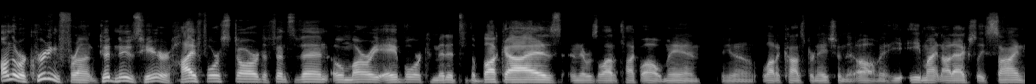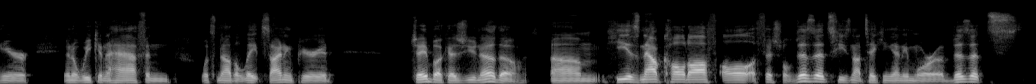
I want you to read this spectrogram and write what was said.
On the recruiting front, good news here. High four-star defensive end Omari Abor committed to the Buckeyes, and there was a lot of talk. Oh man, you know, a lot of consternation that oh man, he, he might not actually sign here in a week and a half, and what's now the late signing period. J Book, as you know, though, um, he is now called off all official visits. He's not taking any more visits.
